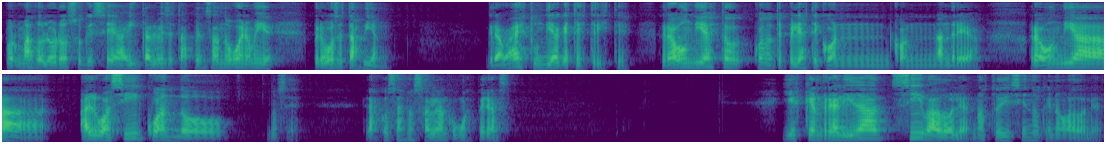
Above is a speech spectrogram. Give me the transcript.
por más doloroso que sea, y tal vez estás pensando, bueno, Miguel, pero vos estás bien. Graba esto un día que estés triste. Graba un día esto cuando te peleaste con, con Andrea. Graba un día algo así cuando, no sé, las cosas no salgan como esperas. Y es que en realidad sí va a doler, no estoy diciendo que no va a doler.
